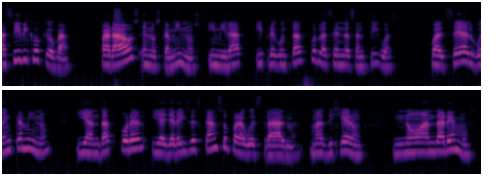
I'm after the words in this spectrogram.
Así dijo Jehová, Paraos en los caminos, y mirad, y preguntad por las sendas antiguas, cuál sea el buen camino, y andad por él, y hallaréis descanso para vuestra alma. Mas dijeron, No andaremos.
